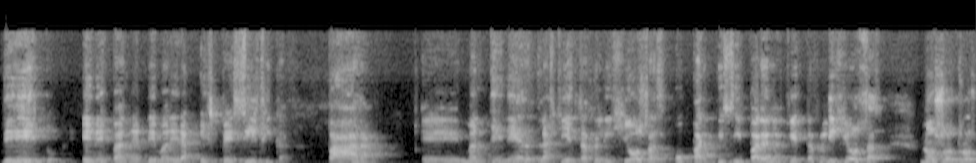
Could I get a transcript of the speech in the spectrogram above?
De esto, en España, de manera específica, para eh, mantener las fiestas religiosas o participar en las fiestas religiosas, nosotros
